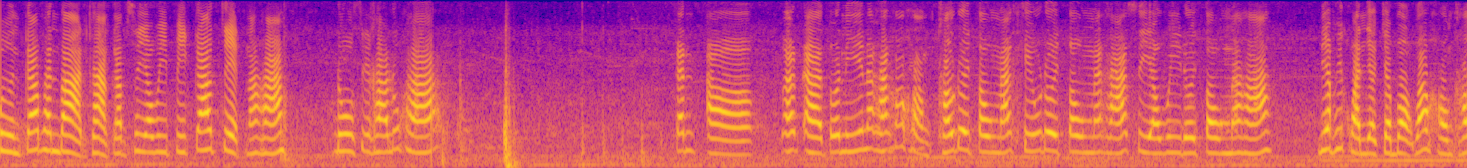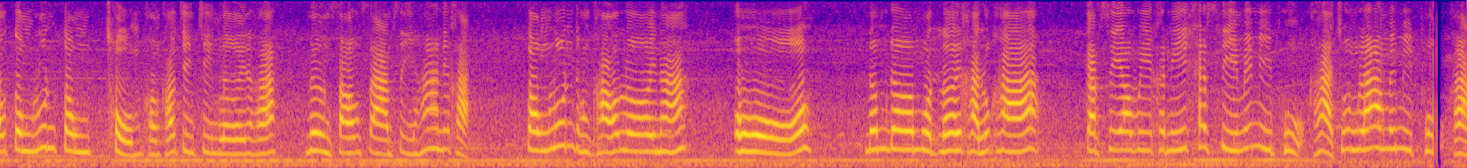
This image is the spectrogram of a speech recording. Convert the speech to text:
0 0 0 บาทค่ะ กับ CRV ปี 97 นะคะ ดูสิคะลูกค้ากันเอ่อกันเอ่อตัวนี้นะคะก็ของเขาโดยตรงนะคิ้วโดยตรงนะคะ CRV โดยตรงนะคะเนี่ยพี่ขวัญอยากจะบอกว่าของเขาตรงรุ่นตรงโฉมของเขาจริง ๆ เลยนะคะ หนึ่งสองสามสี่ห้านี่ค่ะ ตรงรุ่นของเขาเลยนะ โอ้โห เดิมๆหมดเลยค่ะลูกค้า กับ CRV คันนี้แคสซีไม่มีผุค่ะ ช่วงล่างไม่มีผุค่ะ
